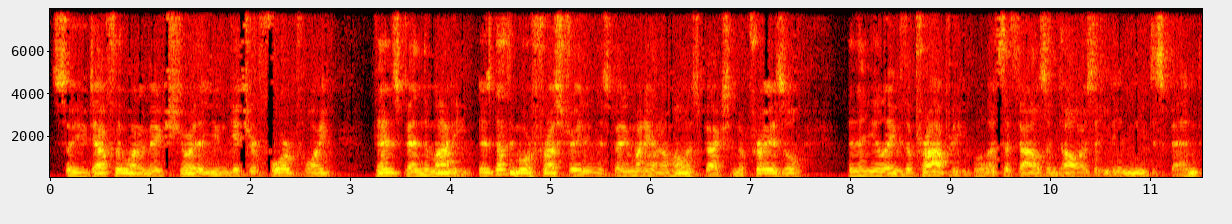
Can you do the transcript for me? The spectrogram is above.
So you definitely want to make sure that you can get your four point, then spend the money. There's nothing more frustrating than spending money on a home inspection appraisal and then you leave the property. Well, that's a thousand dollars that you didn't need to spend.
